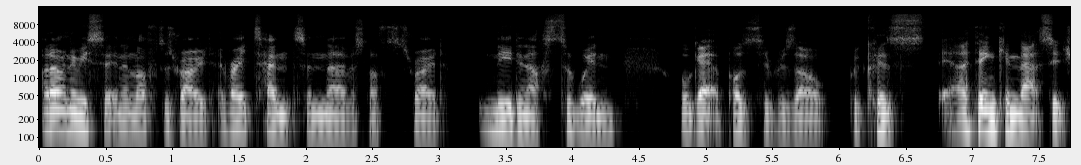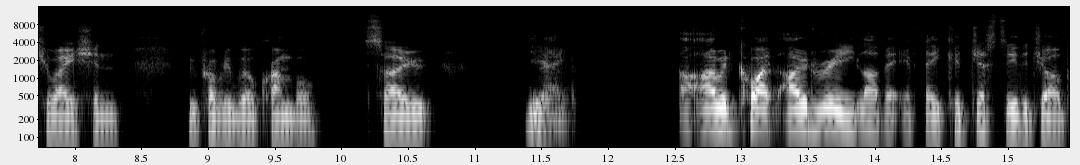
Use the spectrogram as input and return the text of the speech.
I don't want to be sitting in Loftus Road, a very tense and nervous Loftus Road, needing us to win or get a positive result because I think in that situation we probably will crumble. So, yeah, know, I would quite, I would really love it if they could just do the job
